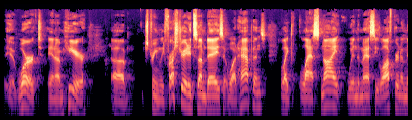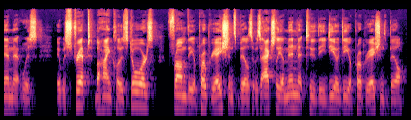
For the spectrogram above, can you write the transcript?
it worked, and I'm here. Uh, extremely frustrated some days at what happens. Like last night, when the Massie Lofgren Amendment was it was stripped behind closed doors from the appropriations bills. It was actually amendment to the DoD appropriations bill,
